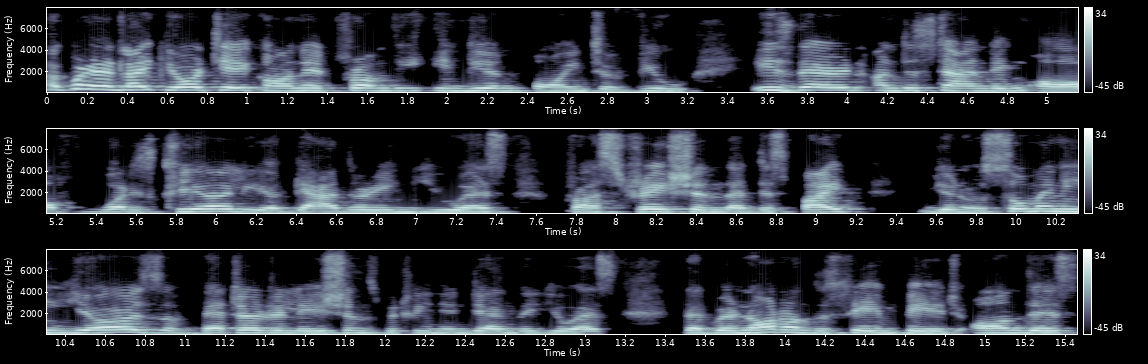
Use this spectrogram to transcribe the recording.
Akbar, I'd like your take on it from the Indian point of view. Is there an understanding of what is clearly a gathering US frustration that despite you know so many years of better relations between India and the US, that we're not on the same page on this,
